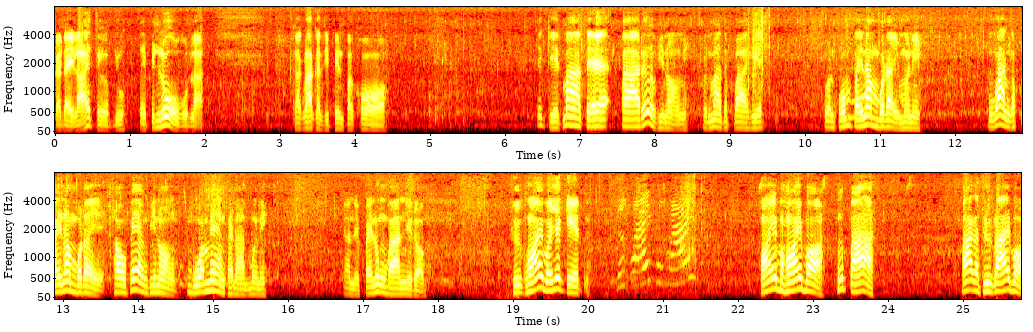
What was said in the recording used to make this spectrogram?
ก็ได้หลายเติบอยู่แต่เป็นโลพุ่นล่ะลักๆกันสิเป็นปลาคอยายเกดมาแต่ปลาเด้อพี่น้องนี่เพิ่นมาแต่ปลาเฮ็ด ส่วนผมไปน้ำบ่ได้มื้อนี้เมื่อวานก็ไปน้ำบ่ได้เท่าแพงพี่น้องบวมแม่งขนาดมื้อนี้ยันได้ไปโรงพยาบาลอยู่ดอกถือหอยบ่ยายเกดถึกไว้ถึกไว้หอยหอยบ่คือปลาปลาก็ถือร้ายบ่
